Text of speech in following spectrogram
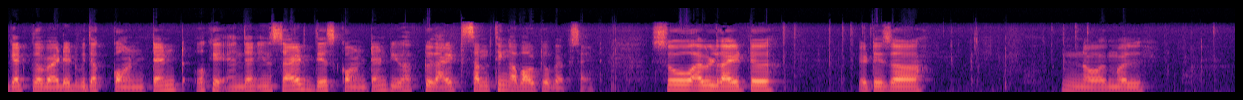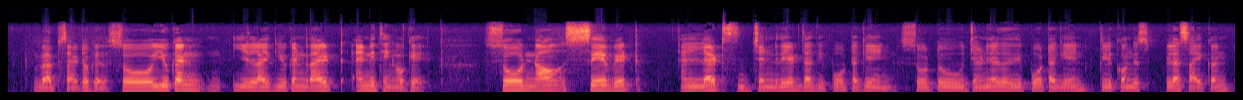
get provided with a content okay? And then inside this content you have to write something about your website. So i will write uh, it is a normal website okay. So you can you like you can write anything okay. So now save it and let's generate the report again. So to generate the report again click on this plus icon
